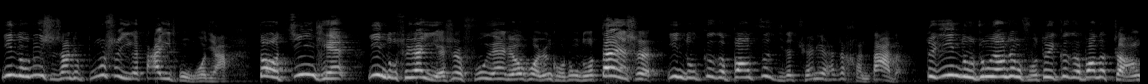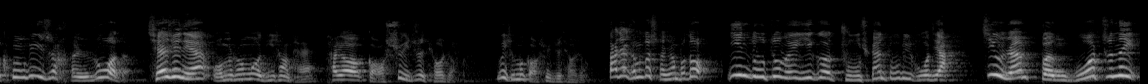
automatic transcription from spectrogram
印度历史上就不是一个大一统国家，到今天，印度虽然也是幅员辽阔、人口众多，但是印度各个邦自己的权力还是很大的。对印度中央政府对各个邦的掌控力是很弱的。前些年我们说莫迪上台，他要搞税制调整，为什么搞税制调整？大家可能都想象不到，印度作为一个主权独立国家，竟然本国之内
